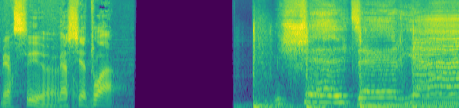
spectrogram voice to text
Merci. euh, Merci à toi. Michel Terrien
